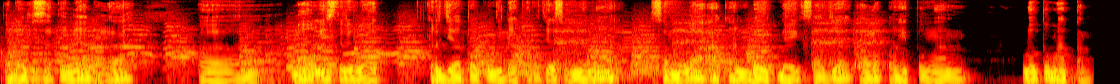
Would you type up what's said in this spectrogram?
pada episode ini adalah uh, mau istri lewat kerja ataupun tidak kerja sebenarnya semua akan baik-baik saja kalau perhitungan lu tuh matang.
